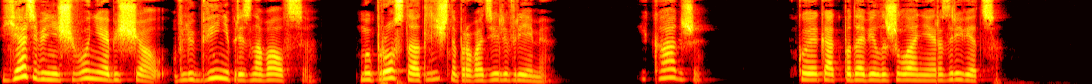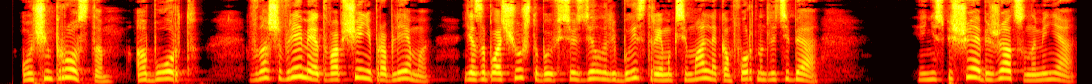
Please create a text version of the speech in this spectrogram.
Я тебе ничего не обещал, в любви не признавался. Мы просто отлично проводили время. И как же? Кое-как подавила желание разреветься. «Очень просто. Аборт. В наше время это вообще не проблема. Я заплачу, чтобы все сделали быстро и максимально комфортно для тебя. И не спеши обижаться на меня.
